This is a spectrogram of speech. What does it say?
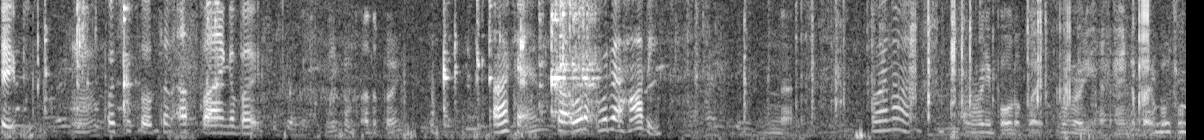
Coops, what's your thoughts on us buying a boat? You can other boat? Okay, but what, what about Harvey's? No, Why not? I've already bought a boat. We've already owned a boat before.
